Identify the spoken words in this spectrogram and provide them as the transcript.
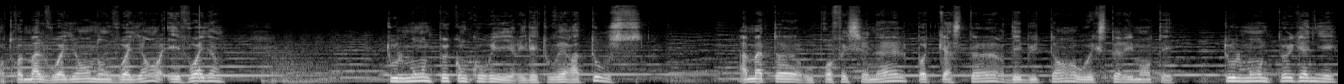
entre malvoyants, non-voyants et voyants. Tout le monde peut concourir, il est ouvert à tous. Amateurs ou professionnels, podcasteurs, débutants ou expérimentés. Tout le monde peut gagner,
